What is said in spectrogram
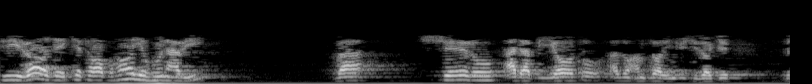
تیراژ کتاب های هنری و شعر و ادبیات و از اون امثال اینجور چیزا که به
